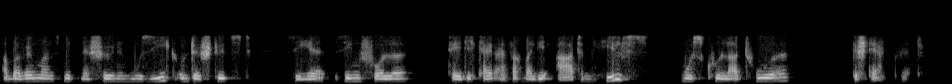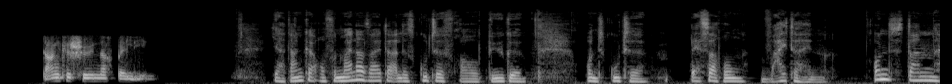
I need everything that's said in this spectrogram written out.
aber wenn man es mit einer schönen Musik unterstützt, sehr sinnvolle Tätigkeit, einfach weil die Atemhilfsmuskulatur gestärkt wird. Dankeschön nach Berlin. Ja, danke auch von meiner Seite. Alles Gute, Frau Büge, und gute Besserung weiterhin. Und dann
